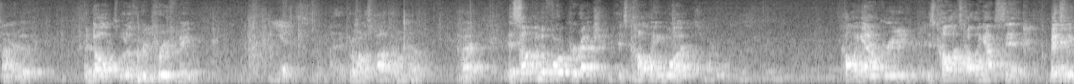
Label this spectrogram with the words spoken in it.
kind of. Adults, what does reproof mean? Yes. Uh, I put them on the spot, they don't know. Right? It's something before correction. It's calling what? Calling out It's call, it's calling out sin. Basically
